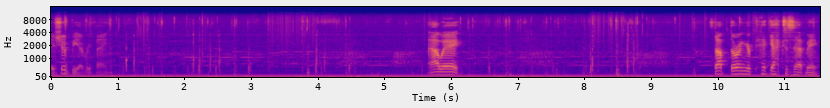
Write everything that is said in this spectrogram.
It should be everything. Owie. Stop throwing your pickaxes at me.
